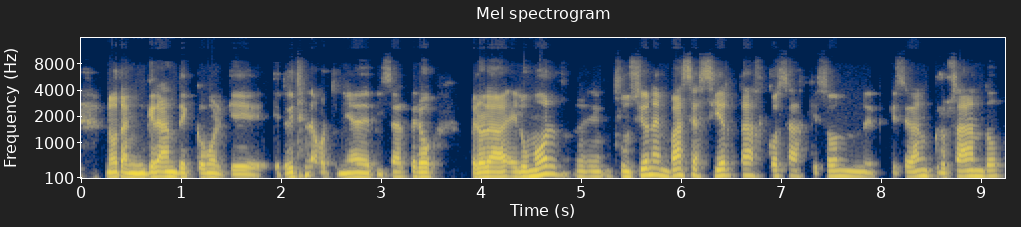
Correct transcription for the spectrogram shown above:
no tan grande como el que, que tuviste la oportunidad de pisar, pero, pero la, el humor eh, funciona en base a ciertas cosas que, son, que se van cruzando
